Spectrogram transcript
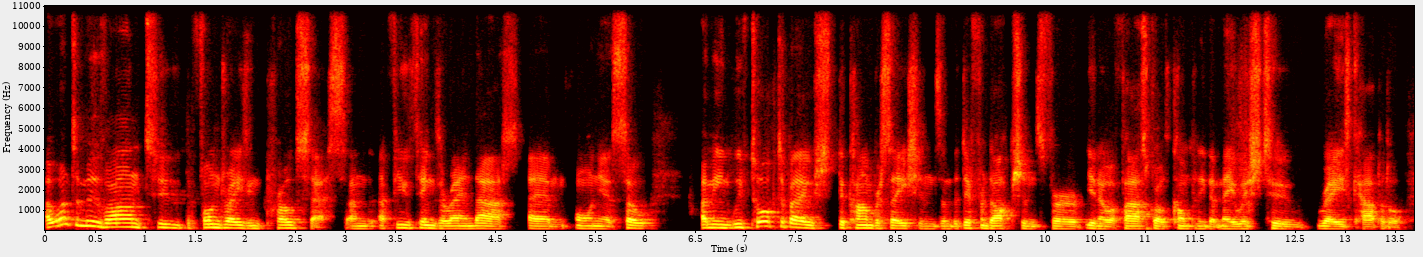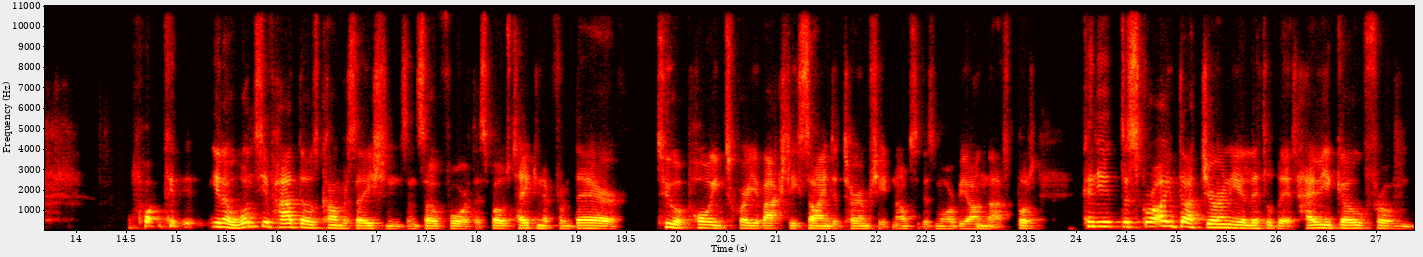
I want to move on to the fundraising process and a few things around that, um. So, I mean, we've talked about the conversations and the different options for, you know, a fast growth company that may wish to raise capital. What, you know, once you've had those conversations and so forth, I suppose taking it from there to a point where you've actually signed a term sheet, and obviously there's more beyond that, but can you describe that journey a little bit? How you go from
